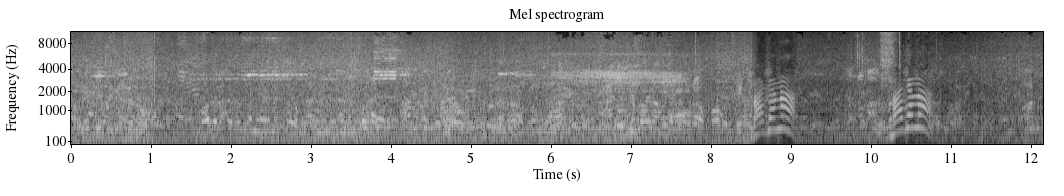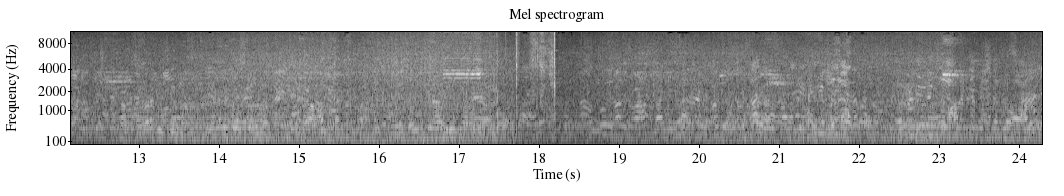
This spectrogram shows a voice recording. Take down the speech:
అభివృద్ధి చరిత్రలో ఫాదర్ కలర్ అనే ఆయన చాలా ముఖ్యమైన జిల్లా వ్యాప్తంగా కూడా ఫాదర్ నాగన్న నాగన్న ఎవరి విషయం ఆరోగ్య విషయంలో ఆరోగ్య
